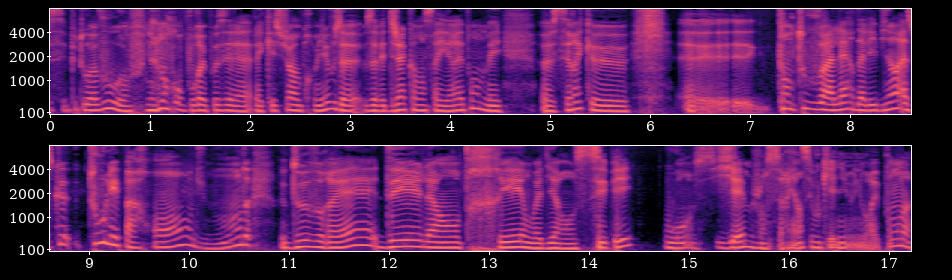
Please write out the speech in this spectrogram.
c'est plutôt à vous, hein, finalement, qu'on pourrait poser la, la question en premier. Vous avez, vous avez déjà commencé à y répondre, mais euh, c'est vrai que euh, quand tout va l'air d'aller bien, est-ce que tous les parents du monde devraient, dès l'entrée, on va dire en CP, ou en sixième, j'en sais rien, c'est vous qui allez nous répondre,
